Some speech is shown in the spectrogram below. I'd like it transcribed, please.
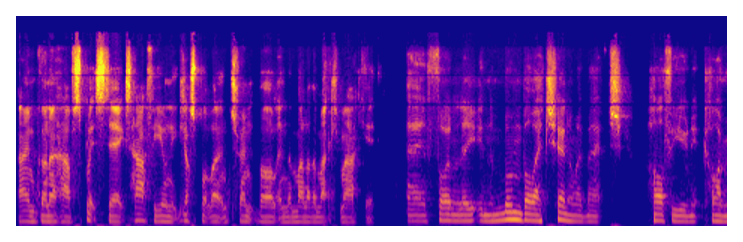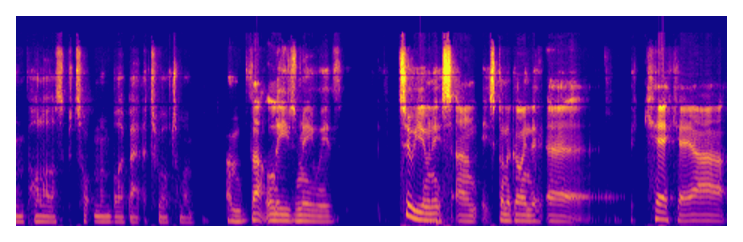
I'm going to have split stakes, half a unit, Josh Buttler and Trent Boult in the man of the match market. And finally, in the Mumbai Chennai match, half a unit, Kieron Pollard for top Mumbai bat at 12 to 1. And that leaves me with two units, and it's going to go in the, uh, KKR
